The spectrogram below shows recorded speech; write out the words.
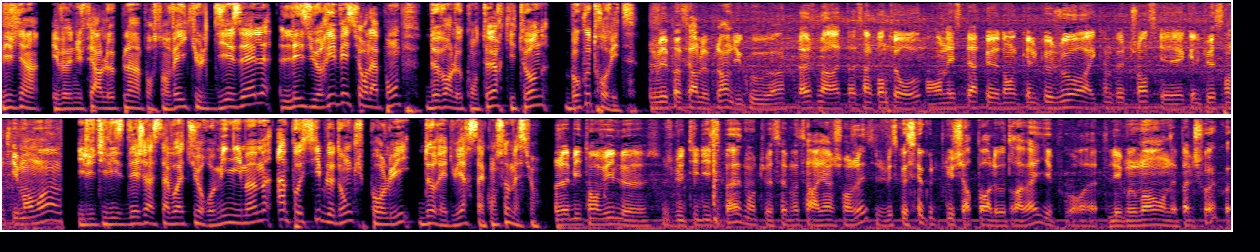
Vivien est venu faire le plein pour son véhicule diesel, les yeux rivés sur la pompe devant le compteur qui tourne beaucoup trop vite. Je vais pas faire le plein du coup. Hein. Là, je m'arrête à 50 euros. On espère que dans quelques jours, avec un peu de chance, il y ait quelques centimes en moins. Il utilise déjà sa voiture au minimum. Impossible donc pour lui de réduire sa consommation. J'habite en ville, euh, je l'utilise pas, donc ça n'a rien changé. C'est juste que ça coûte plus cher pour aller au travail et pour euh, les moments où on n'a pas le choix. quoi.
